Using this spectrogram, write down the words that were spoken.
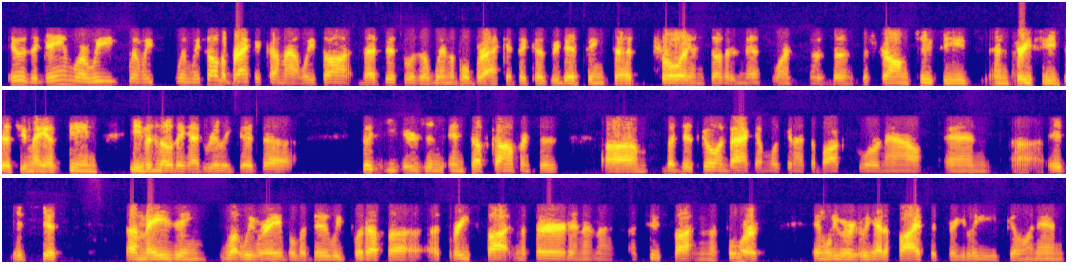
it was a game where we when we when we saw the bracket come out, we thought that this was a winnable bracket because we did think that Troy and Southern Miss weren't the, the, the strong two seeds and three seeds that you may have seen, even though they had really good uh, good years in, in tough conferences. Um, but just going back, I'm looking at the box score now, and uh, it, it's just amazing what we were able to do. We put up a, a three spot in the third and then a, a two spot in the fourth and we were we had a five to three lead going in.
